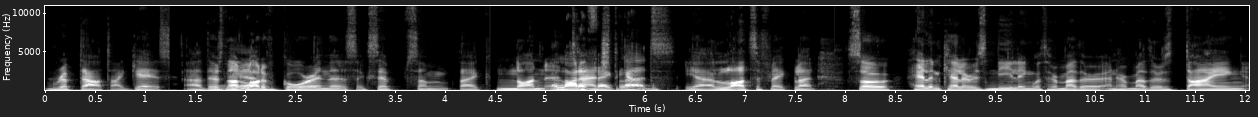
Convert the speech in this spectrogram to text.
ripped out, I guess. Uh, there's not a lot of gore in this except some like non A lot of fake blood. Yeah, lots of fake blood. So Helen Keller is kneeling with her mother and her mother's dying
